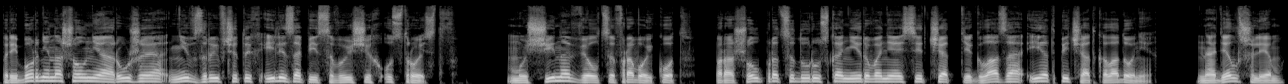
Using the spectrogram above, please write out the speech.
Прибор не нашел ни оружия, ни взрывчатых или записывающих устройств. Мужчина ввел цифровой код, прошел процедуру сканирования сетчатки глаза и отпечатка ладони. Надел шлем,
